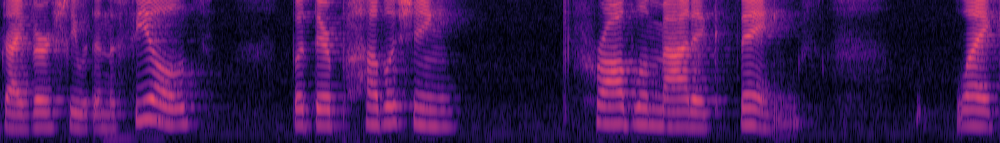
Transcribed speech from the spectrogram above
diversity within the field, but they're publishing problematic things. Like,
